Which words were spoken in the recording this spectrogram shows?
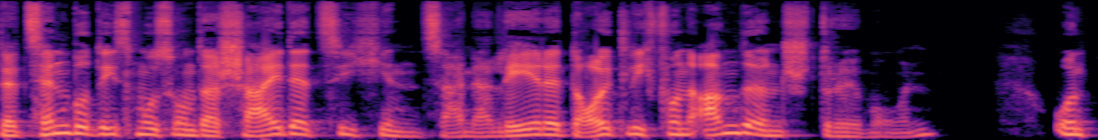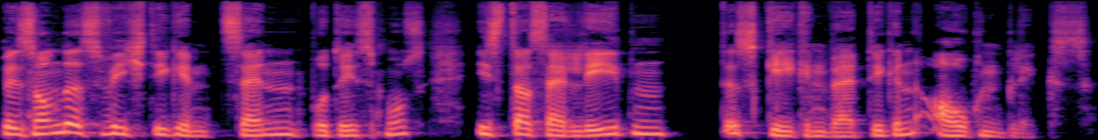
Der Zen-Buddhismus unterscheidet sich in seiner Lehre deutlich von anderen Strömungen und besonders wichtig im Zen-Buddhismus ist das Erleben des gegenwärtigen Augenblicks.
